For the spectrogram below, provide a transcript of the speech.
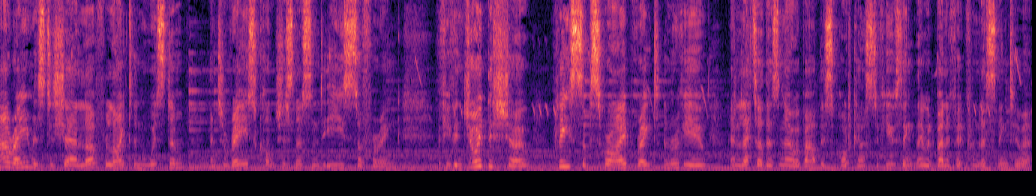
Our aim is to share love, light, and wisdom and to raise consciousness and ease suffering. If you've enjoyed this show, please subscribe, rate, and review, and let others know about this podcast if you think they would benefit from listening to it.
